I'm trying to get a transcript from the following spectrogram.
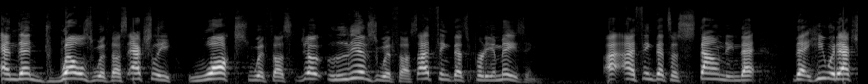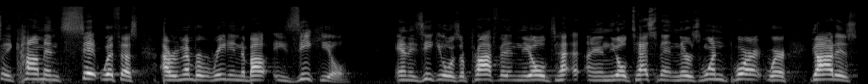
and then dwells with us, actually walks with us, lives with us. I think that's pretty amazing. I, I think that's astounding that, that he would actually come and sit with us. I remember reading about Ezekiel. And Ezekiel was a prophet in the Old, in the Old Testament. And there's one part where God is,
